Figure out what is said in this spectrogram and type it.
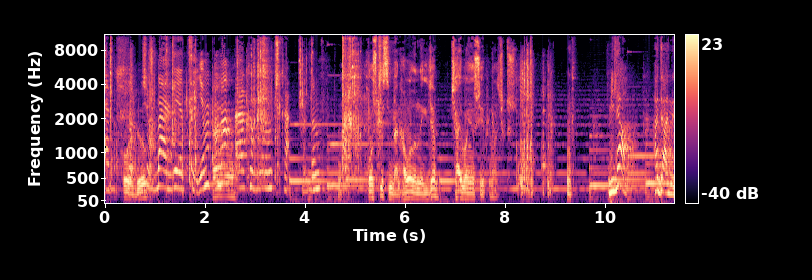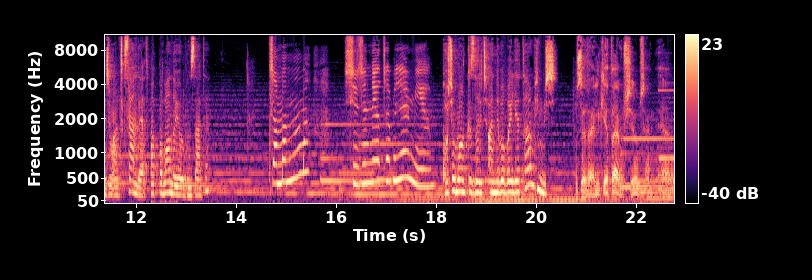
Evet. Koyduk. Şimdi ben de yatayım ama ayakkabılarımı çıkartmadım. Hostesim ben. Havaalanına gideceğim. Çay banyosu yapayım azıcık dur. Mila, hadi anneciğim artık sen de yat. Bak baban da yorgun zaten. Tamam ama sizinle yatabilir miyim? Kocaman kızlar hiç anne babayla yatar mıymış? Bu seferlik yatarmış canım sen ya.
